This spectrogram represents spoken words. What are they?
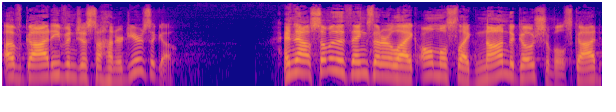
of God even just 100 years ago. And now some of the things that are like almost like non-negotiables, God,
